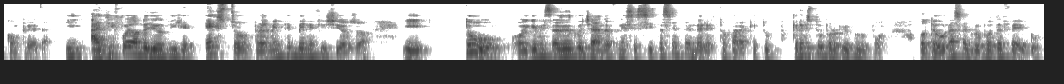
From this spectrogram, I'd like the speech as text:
concreta. Y allí fue donde yo dije, esto realmente es beneficioso y tú, hoy que me estás escuchando, necesitas entender esto para que tú crees tu propio grupo o te unas a grupos de Facebook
